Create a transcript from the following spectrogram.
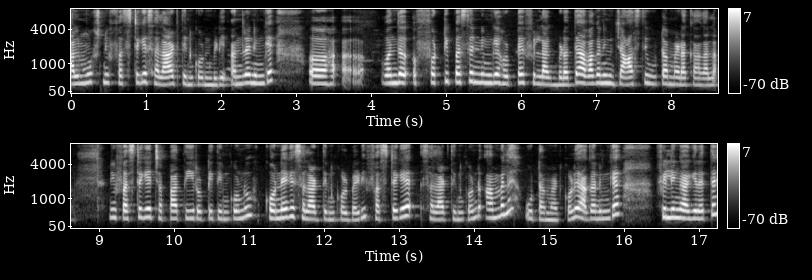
ಆಲ್ಮೋಸ್ಟ್ ನೀವು ಫಸ್ಟಿಗೆ ಸಲಾಡ್ ತಿನ್ಕೊಂಡ್ಬಿಡಿ. ಅಂದರೆ ನಿಮಗೆ ಒಂದು ಫೋರ್ಟಿ ಪರ್ಸೆಂಟ್ ನಿಮಗೆ ಹೊಟ್ಟೆ ಫಿಲ್ ಆಗಿಬಿಡುತ್ತೆ. ಆವಾಗ ನೀವು ಜಾಸ್ತಿ ಊಟ ಮಾಡೋಕ್ಕಾಗಲ್ಲ. ನೀವು ಫಸ್ಟಿಗೆ ಚಪಾತಿ, ರೊಟ್ಟಿ ತಿನ್ಕೊಂಡು ಕೊನೆಗೆ ಸಲಾಡ್ ತಿನ್ಕೊಳ್ಬೇಡಿ. ಫಸ್ಟಿಗೆ ಸಲಾಡ್ ತಿನ್ಕೊಂಡು ಆಮೇಲೆ ಊಟ ಮಾಡ್ಕೊಳ್ಳಿ. ಆಗ ನಿಮಗೆ ಫಿಲ್ಲಿಂಗ್ ಆಗಿರುತ್ತೆ.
